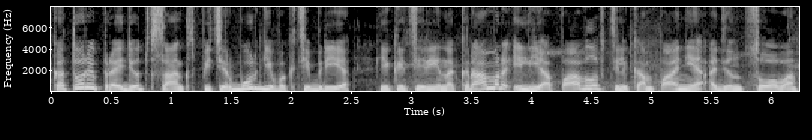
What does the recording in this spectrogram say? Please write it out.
который пройдет в Санкт-Петербурге в октябре. Екатерина Крамер, Илья Павлов, телекомпания «Одинцова».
